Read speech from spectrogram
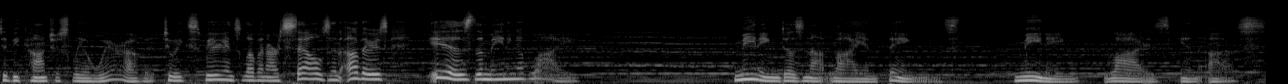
To be consciously aware of it, to experience love in ourselves and others, is the meaning of life. Meaning does not lie in things, meaning lies in us.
